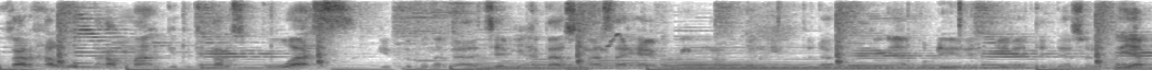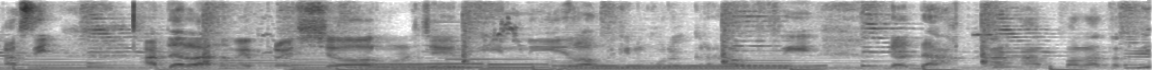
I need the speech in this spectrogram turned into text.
bukan hal utama gitu. Kita harus puas gitu. Benar kata kita harus ngerasa happy ngelakuin itu. Dan tentunya aku di United National itu ya pasti ada lah namanya pressure ngerjain ini lah bikin koreografi dadakan apalah. Tapi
